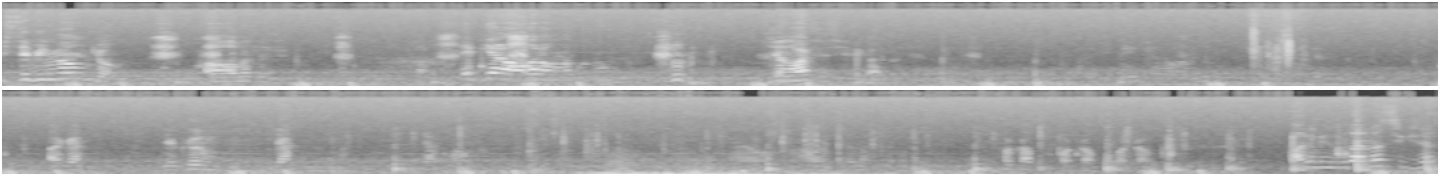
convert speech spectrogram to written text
İşte bilmiyorum ki onu. Ağlama sesi. Hep gene ağlar amına kodum. Dur. Canavar sesiydi galiba. Neyse ağlar. Aga. Yakıyorum. Yak. Fuck up, fuck up. Abi biz buradan nasıl çıkacağız?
